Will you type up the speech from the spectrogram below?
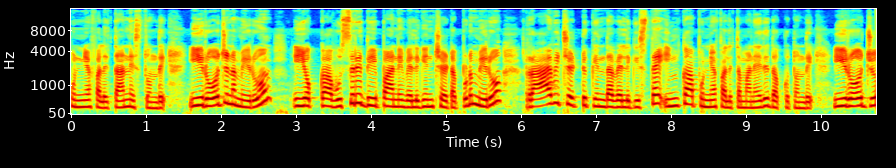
పుణ్య ఫలితాన్ని ఇస్తుంది. ఈ రోజున మీరు ఈ యొక్క ఉసిరి దీపాన్ని వెలిగించేటప్పుడు మీరు రావి చెట్టు కింద వెలిగిస్తే ఇంకా పుణ్య పుణ్య ఫలితం అనేది దక్కుతుంది. ఈరోజు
